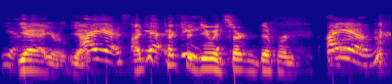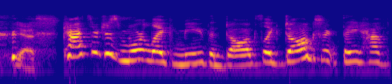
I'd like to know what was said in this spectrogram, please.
Yeah. Yeah, you're. Yeah. I yes. I just yeah, pictured see, you in certain different. I uh, am. Yes. Cats are just more like me than dogs. Like dogs are they have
